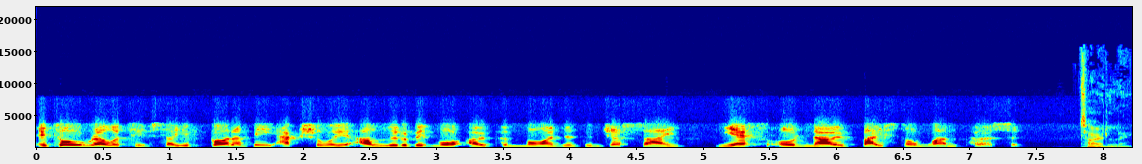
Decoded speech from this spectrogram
It's all relative. So you've got to be actually a little bit more open minded than just saying yes or no based on one person. Totally.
